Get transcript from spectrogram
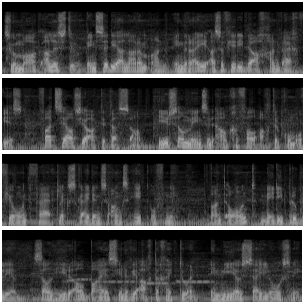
So maak alles toe en sit die alarm aan en ry asof jy die dag gaan weg wees. Vat selfs jou aktetas saam. Hier sal mense in elk geval agterkom of jou hond werklik skeiingsangs het of nie. Want 'n hond met die probleem sal hier al baie senuweeagtigheid toon en nie jou sy los nie.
